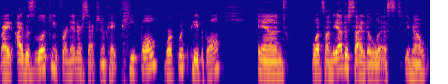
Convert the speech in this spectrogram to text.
right? I was looking for an intersection. Okay, people, work with people. And what's on the other side of the list, you know,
